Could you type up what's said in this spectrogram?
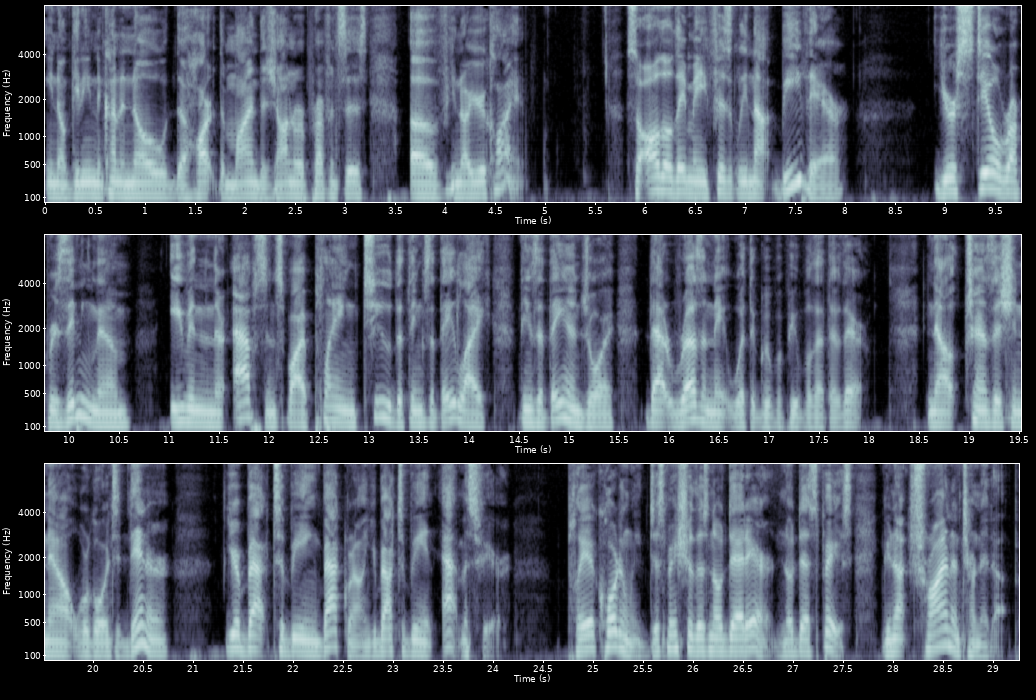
you know, getting to kind of know the heart, the mind, the genre preferences of, you know, your client. So although they may physically not be there, you're still representing them even in their absence by playing to the things that they like, things that they enjoy that resonate with the group of people that they're there. Now, transition now, we're going to dinner. You're back to being background, you're back to being atmosphere. Play accordingly. Just make sure there's no dead air, no dead space. You're not trying to turn it up.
